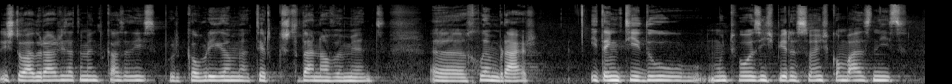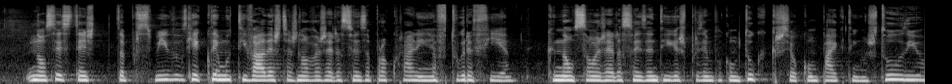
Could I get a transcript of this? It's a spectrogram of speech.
estou a adorar exatamente por causa disso, porque obriga-me a ter que estudar novamente, a relembrar e tenho tido muito boas inspirações com base nisso. Não sei se tens-te apercebido o que é que tem motivado estas novas gerações a procurarem a fotografia que não são as gerações antigas, por exemplo, como tu, que cresceu com um pai que tinha um estúdio?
